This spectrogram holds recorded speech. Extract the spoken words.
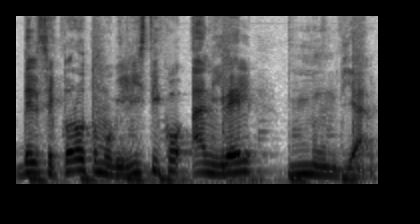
del sector automovilístico a nivel mundial.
